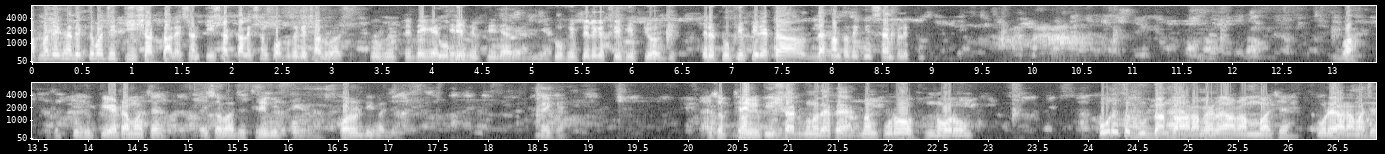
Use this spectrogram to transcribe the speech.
আপনাদের এখানে দেখতে পাচ্ছি T shirt collection T shirt collection কত থেকে চালু আছে? টু ফিফটি থেকে থ্রি ফিফটি ইয়ে। টু ফিফটি থেকে থ্রি ফিফটি অব্দি এটা টু ফিফটির একটা দেখান তো দেখি স্যাম্পল একটু। বাহ। টু ফিফটি আইটেম আছে এইসব আছে থ্রি ফিফটি কোয়ালিটি বাজার দেখেন। এইসব থ্রি টি শার্টগুলো দেখো একদম পুরো নরম। পরে তো দুর্দান্ত আরাম আরাম আছে। পরে আরাম আছে।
